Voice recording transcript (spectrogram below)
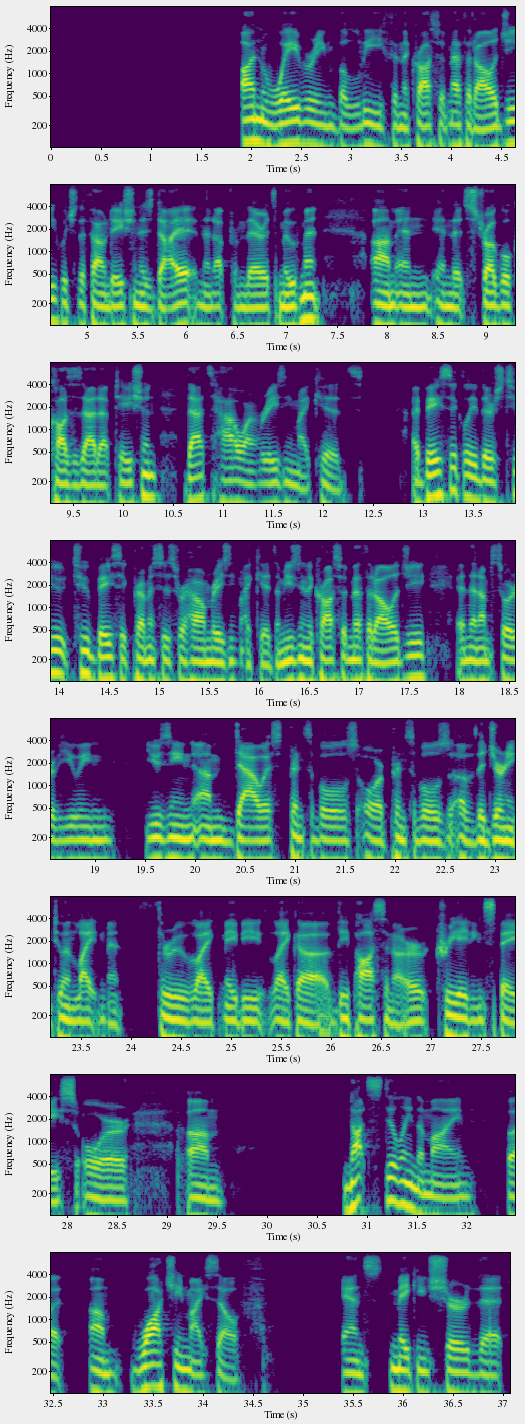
unwavering belief in the CrossFit methodology, which the foundation is diet, and then up from there it's movement, um, and and that struggle causes adaptation. That's how I'm raising my kids. I basically there's two two basic premises for how I'm raising my kids. I'm using the CrossFit methodology, and then I'm sort of using using um, Taoist principles or principles of the journey to enlightenment through like maybe like uh, vipassana or creating space or um, not stilling the mind, but um, watching myself and making sure that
